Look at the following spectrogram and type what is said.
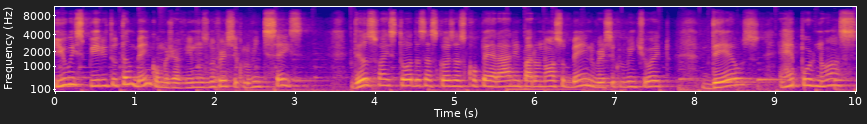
E o Espírito também, como já vimos no versículo 26. Deus faz todas as coisas cooperarem para o nosso bem, no versículo 28. Deus é por nós,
